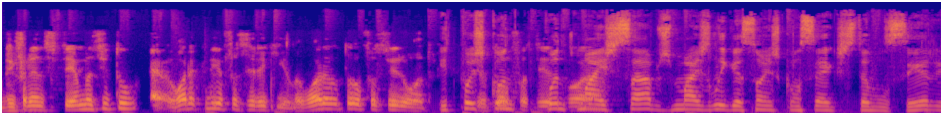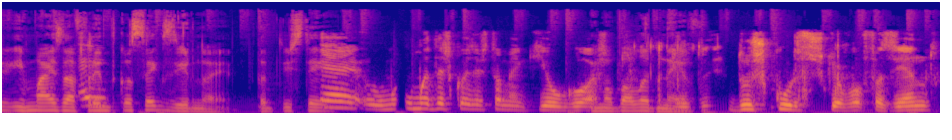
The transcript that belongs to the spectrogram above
diferentes temas, e tu é, agora queria fazer aquilo, agora eu estou a fazer outro. E depois, quanto, quanto mais sabes, mais ligações consegues estabelecer e mais à frente é. consegues ir, não é? Portanto, isto é... é uma das coisas também que eu gosto é uma bola de neve. dos cursos que eu vou fazendo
